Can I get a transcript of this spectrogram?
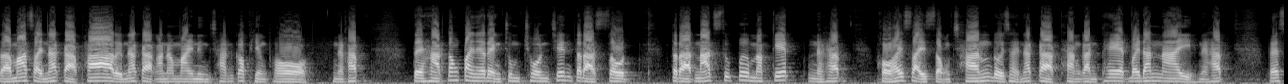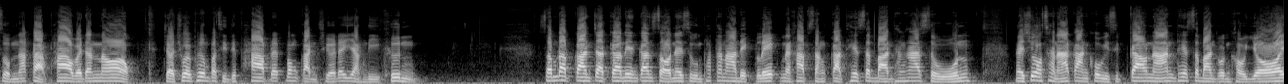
สามารถใส่หน้ากากผ้าหรือหน้ากากอนามัย 1 ชั้นก็เพียงพอนะครับแต่หากต้องไปในแหล่งชุมชน เช่น ตลาดสด ตลาดนัดซูเปอร์มาร์เก็ตนะครับขอให้ใส่ 2 ชั้น โดยใส่หน้ากากทางการแพทย์ไว้ด้านในนะครับและสวมหน้ากากผ้าไว้ด้านนอก จะช่วยเพิ่มประสิทธิภาพและป้องกันเชื้อได้อย่างดีขึ้น สำหรับการจัดการเรียนการสอนในศูนย์พัฒนาเด็กเล็กนะครับสังกัดเทศบาลทั้ง 5 ศูนย์ ในช่วงสถานการณ์โควิด -19 นั้น เทศบาลบนเขาย้อย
